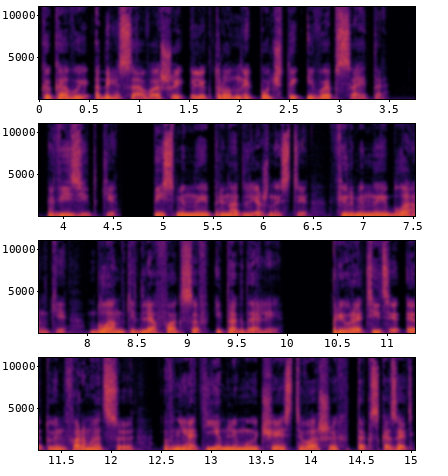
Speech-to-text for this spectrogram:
каковы адреса вашей электронной почты и веб-сайта. Визитки, письменные принадлежности, фирменные бланки, бланки для факсов и так далее. Превратите эту информацию в неотъемлемую часть ваших, так сказать,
